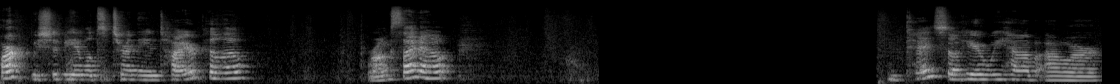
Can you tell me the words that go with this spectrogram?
Apart, we should be able to turn the entire pillow wrong side out. Okay, so here we have our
